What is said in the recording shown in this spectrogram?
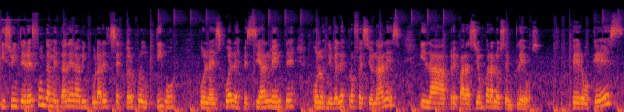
y su interés fundamental era vincular el sector productivo con la escuela, especialmente con los niveles profesionales y la preparación para los empleos. Pero, ¿qué es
